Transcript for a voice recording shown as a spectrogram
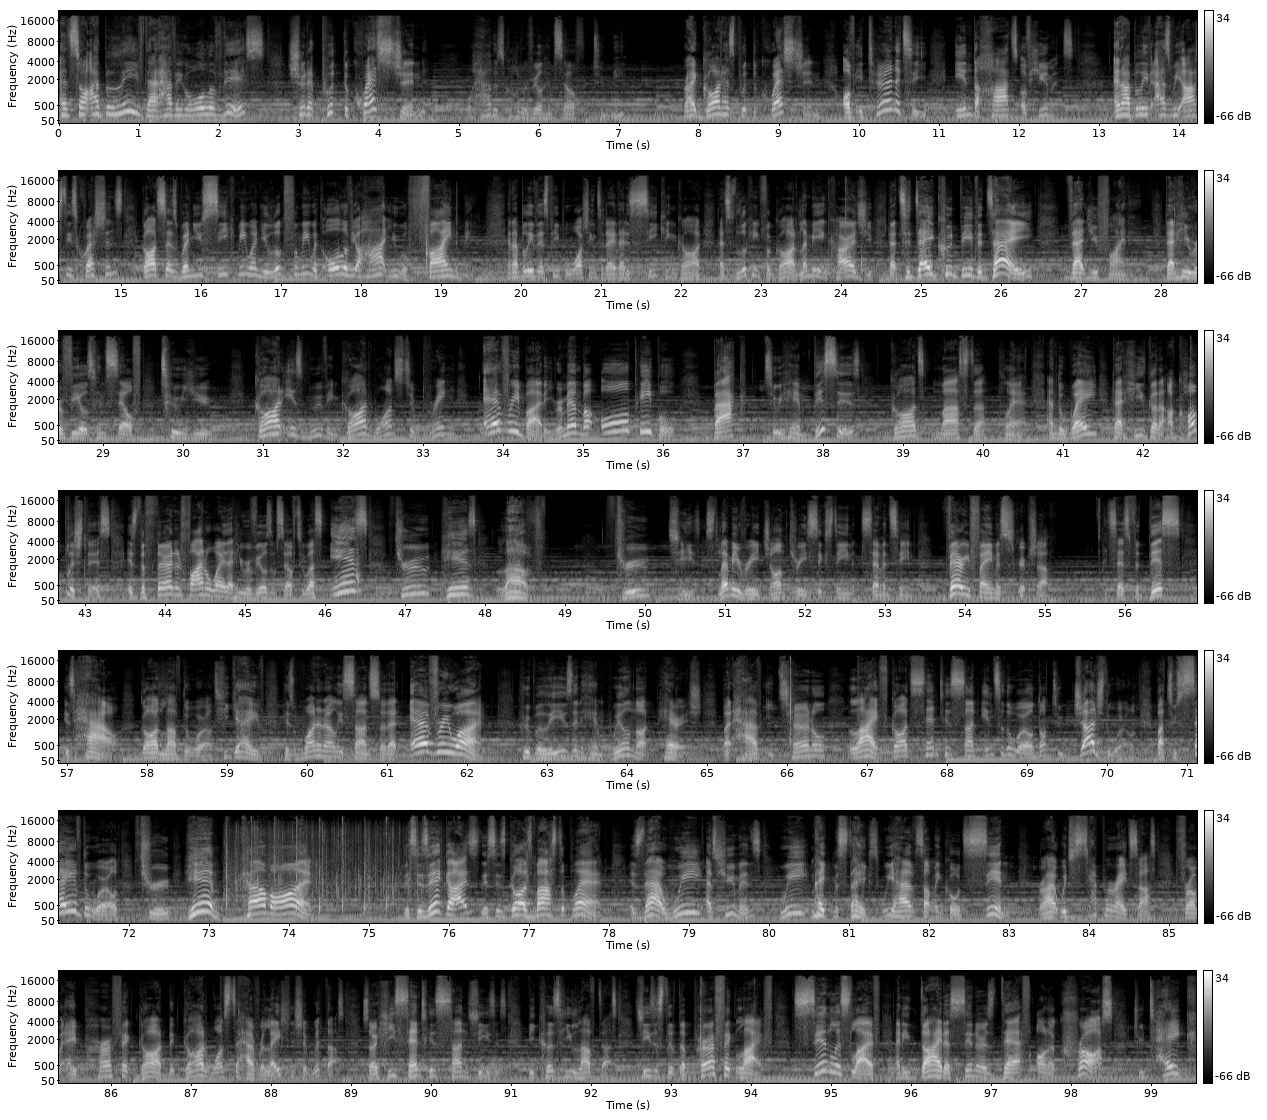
And so I believe that having all of this should it put the question, well, how does God reveal himself to me? Right? God has put the question of eternity in the hearts of humans. And I believe as we ask these questions, God says, when you seek me, when you look for me with all of your heart, you will find me. And I believe there's people watching today that is seeking God, that's looking for God. Let me encourage you that today could be the day that you find Him, that He reveals Himself to you. God is moving. God wants to bring everybody, remember, all people, back to Him. This is God's master plan. And the way that He's going to accomplish this is the third and final way that He reveals Himself to us is through His love. Through Jesus. Let me read John 3 16, 17. Very famous scripture. It says, For this is how God loved the world. He gave his one and only Son so that everyone who believes in him will not perish, but have eternal life. God sent his Son into the world not to judge the world, but to save the world through him. Come on. This is it, guys. This is God's master plan. Is that we as humans, we make mistakes. We have something called sin right? Which separates us from a perfect God. But God wants to have relationship with us. So he sent his son Jesus because he loved us. Jesus lived a perfect life, sinless life, and he died a sinner's death on a cross to take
